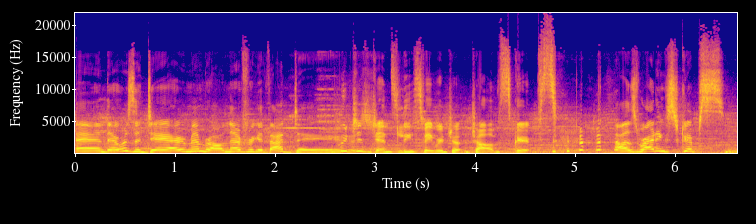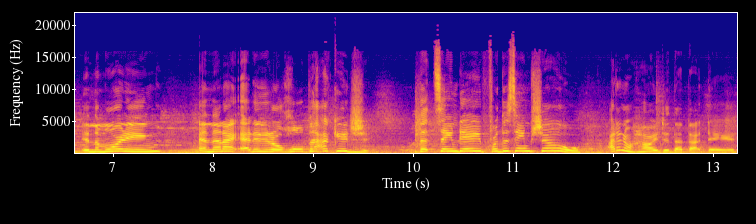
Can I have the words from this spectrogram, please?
and there was a day I remember. I'll never forget that day. Which is Jen's least favorite jo- job, scripts. I was writing scripts in the morning, and then I edited a whole package that same day for the same show. I don't know how I did that that day,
